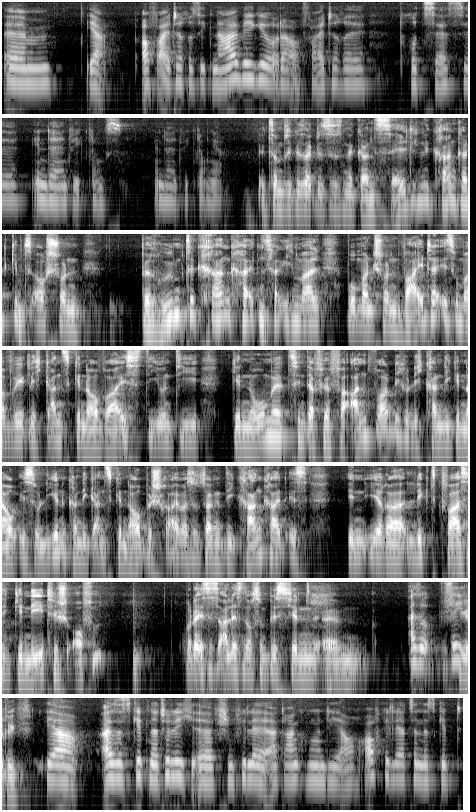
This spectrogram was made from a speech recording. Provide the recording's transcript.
ähm, ja, auf weitere Signalwege oder auf weitere Prozesse in der, Entwicklungs-, in der Entwicklung? Ja. Jetzt haben Sie gesagt, es ist eine ganz seltene Krankheit. Gibt es auch schon berühmte Krankheiten, sage ich mal, wo man schon weiter ist, wo man wirklich ganz genau weiß, die und die Genome sind dafür verantwortlich und ich kann die genau isolieren und kann die ganz genau beschreiben. Also sozusagen die Krankheit ist in ihrer, liegt quasi genetisch offen? Oder ist es alles noch so ein bisschen ähm, also, schwierig? Ja, also es gibt natürlich äh, schon viele Erkrankungen, die auch aufgeklärt sind. Es gibt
